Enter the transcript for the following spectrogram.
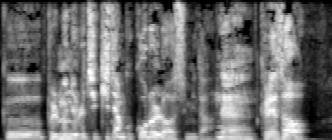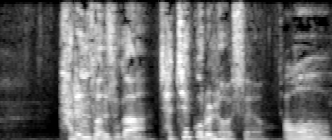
그 불문율을 지키지 않고 골을 넣었습니다. 네. 그래서 다른 선수가 자책골을 넣었어요. 어.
